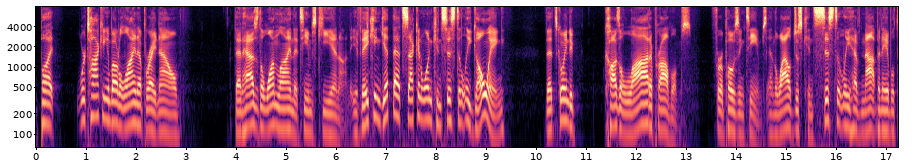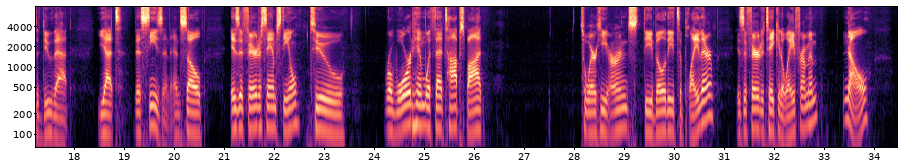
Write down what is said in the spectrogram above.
But we're talking about a lineup right now that has the one line that teams key in on. If they can get that second one consistently going, that's going to cause a lot of problems for opposing teams. And the Wild just consistently have not been able to do that yet this season. And so, is it fair to Sam Steel to reward him with that top spot to where he earns the ability to play there? Is it fair to take it away from him? No.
